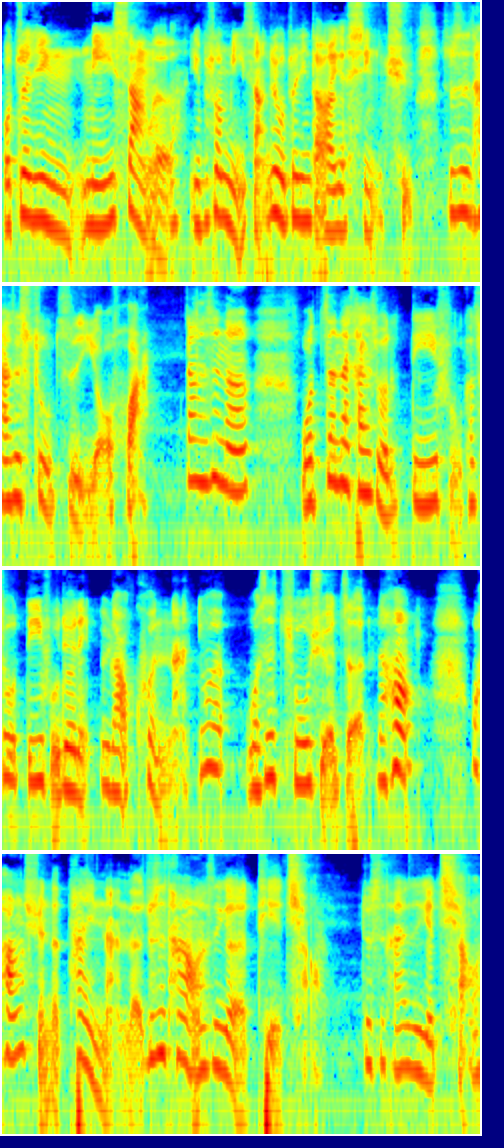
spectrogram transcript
我最近迷上了，也不说迷上，就我最近找到一个兴趣，就是它是数字油画，但是呢。我正在开始我的第一幅，可是我第一幅就有点遇到困难，因为我是初学者，然后我好像选的太难了，就是它好像是一个铁桥，就是它是一个桥，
